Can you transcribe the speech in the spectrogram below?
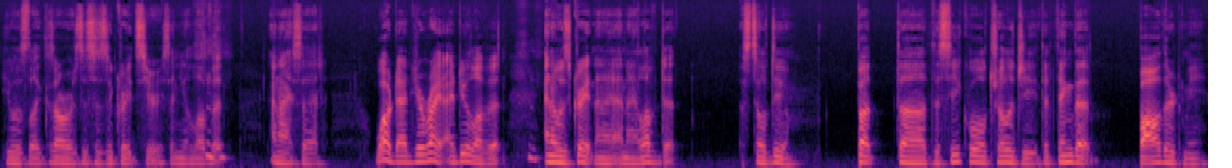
he was like, "Star Wars, this is a great series, and you love it." and I said, "Wow, Dad, you're right. I do love it, and it was great, and I and I loved it, still do." But the the sequel trilogy, the thing that bothered me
